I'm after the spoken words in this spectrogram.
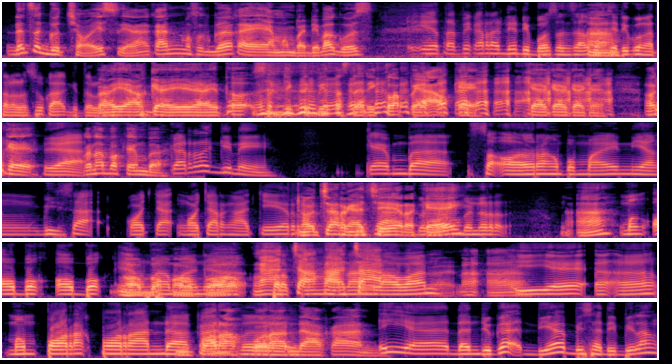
that's a good choice ya kan. Maksud gua kayak emang badai bagus. Iya, tapi karena dia di Boston Celtics Ah. jadi gue nggak terlalu suka gitu loh. Oh ya oke ya itu subjektivitas dari klub ya. Oke. Oke oke oke oke. Ya. Kenapa Kemba? Karena gini, Kemba seorang pemain yang bisa kocak ngocar-ngacir, Ngocar-ngacir, bisa oke. Bener-bener Hah? mengobok-obok yang Ngobok-ngobok, namanya pertahanan ngacak-ngacak. lawan. Nah, ah. Iya, heeh, memporak-porandakan. Porak-porandakan. Iya, dan juga dia bisa dibilang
